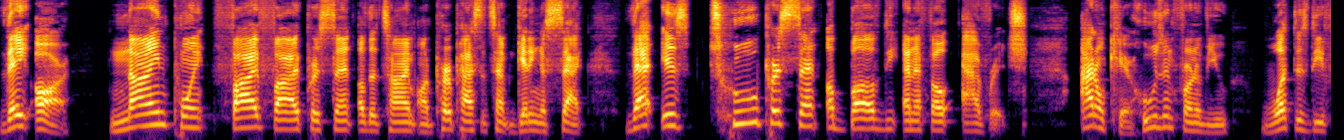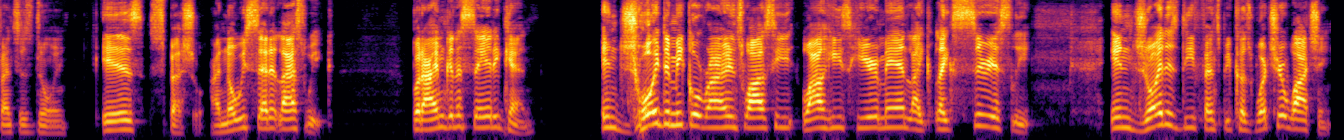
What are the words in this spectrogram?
They are 9.55% of the time on per pass attempt getting a sack. That is 2% above the NFL average. I don't care who's in front of you, what this defense is doing is special. I know we said it last week, but I'm going to say it again. Enjoy DeMeco Ryans while he while he's here, man. Like like seriously. Enjoy this defense because what you're watching,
